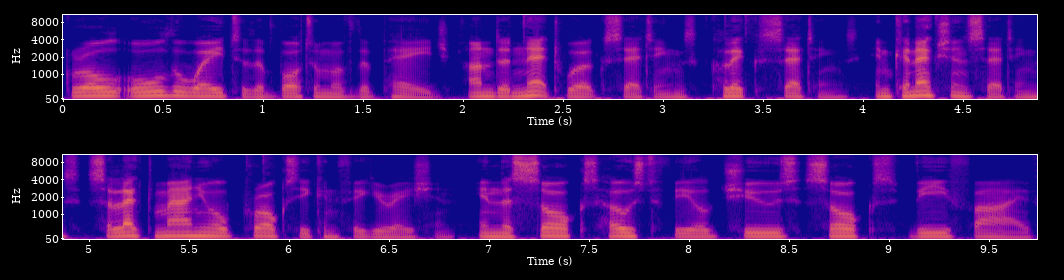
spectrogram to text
Scroll all the way to the bottom of the page. Under Network Settings, click Settings. In Connection Settings, select Manual Proxy Configuration. In the SOCKS host field, choose SOCKS v5.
